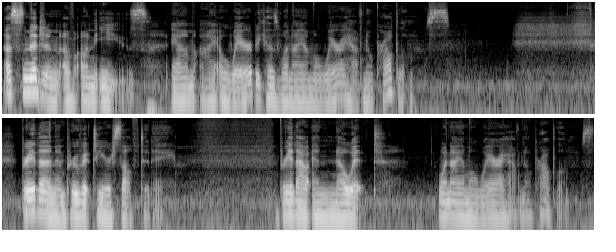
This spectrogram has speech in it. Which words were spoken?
a smidgen of unease. Am I aware? Because when I am aware, I have no problems. Breathe in and prove it to yourself today. Breathe out and know it. When I am aware, I have no problems.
